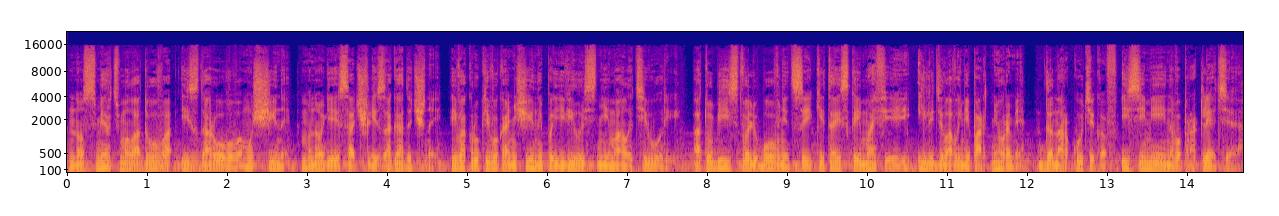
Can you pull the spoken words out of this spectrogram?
Но смерть молодого и здорового мужчины многие сочли загадочной, и вокруг его кончины появилось немало теорий. От убийства любовницы, китайской мафией или деловыми партнерами до наркотиков и семейного проклятия.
